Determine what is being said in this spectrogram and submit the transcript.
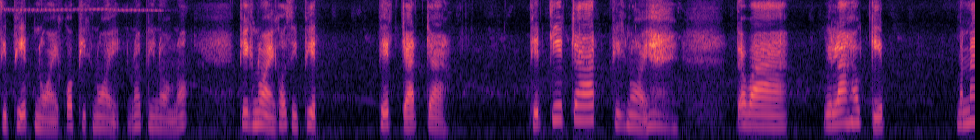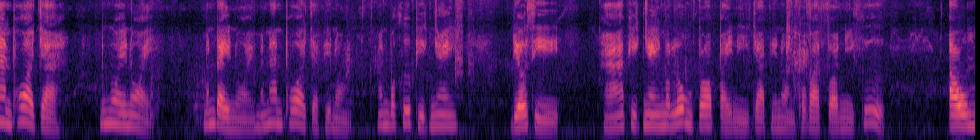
สิเผ็ดหน่อยก็พริกหน้อยเนาะพี่น้องเนาะพริกหน้อยเขาสิเผ็ดเผ็ดจัดจ้ะเผ็ดจี๊ดจ๊าดพริกหน่อย แต่ว่าเวลาเขาเก็บ มันนานพ่อจ้ะมันหน่วยหน่อย มันได้หน่อย มันนานพ่อจ้ะพี่น้อง มันบ่คือพริกไงเดี๋ยวสิหาพริกไงมาลงต่อไปนี่จ้ะพี่น้องเพราะว่าตอนนี้คือ เอาเม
